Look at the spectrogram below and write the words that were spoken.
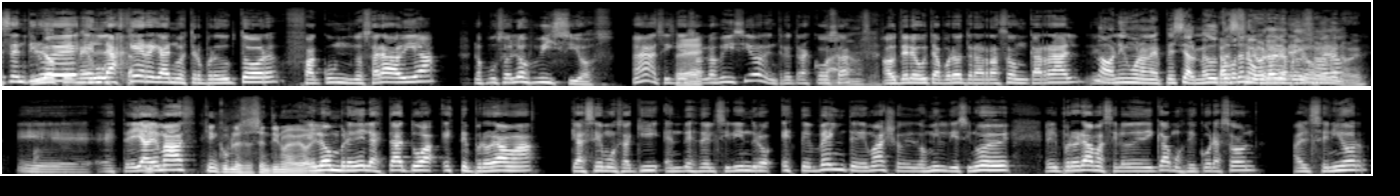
69, me en la jerga, nuestro productor, Facundo Sarabia, nos puso los vicios. Ah, Así que Sí. son los vicios, entre otras cosas. Bueno, no sé. A usted le gusta por otra razón Carral. No, Eh, ninguna en especial. Me gusta Estamos ese en número. horario menor, ¿eh? Eh, este, y además, ¿Quién cumple 69 hoy? el hombre de la estatua, este programa que hacemos aquí en Desde el Cilindro este 20 de mayo de 2019. El programa se lo dedicamos de corazón al señor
